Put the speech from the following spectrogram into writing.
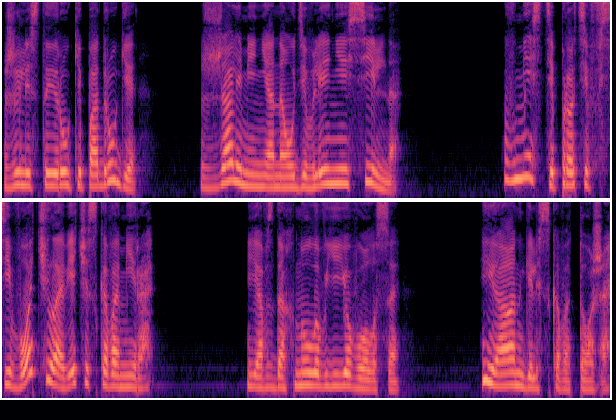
Жилистые руки подруги сжали меня на удивление сильно. Вместе против всего человеческого мира. Я вздохнула в ее волосы. И ангельского тоже.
